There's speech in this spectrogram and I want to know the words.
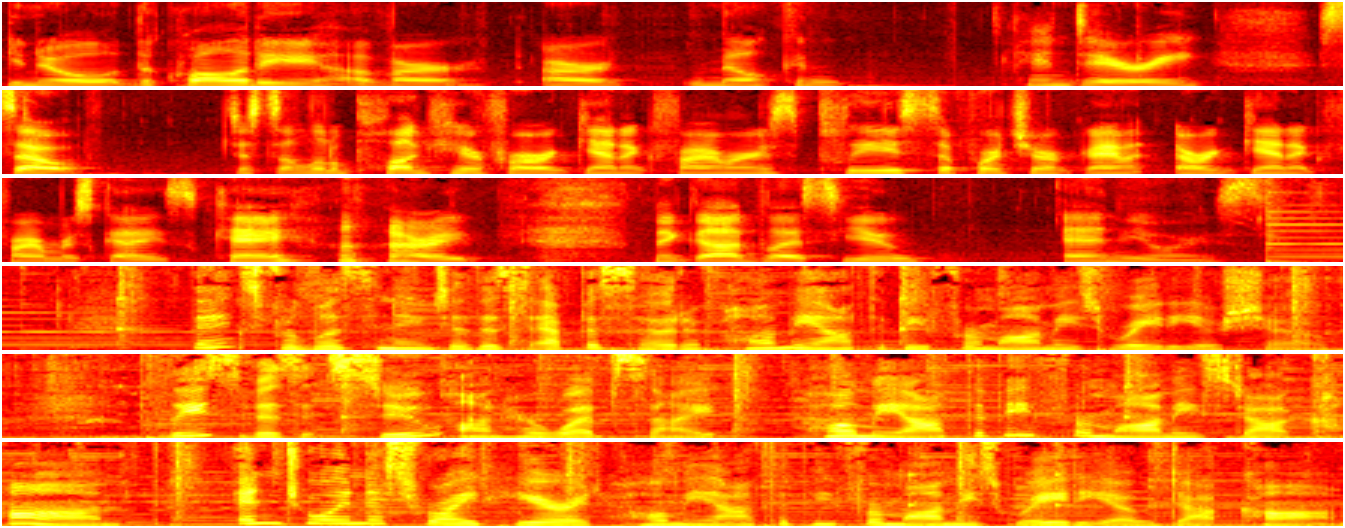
you know, the quality of our our milk and and dairy. So, just a little plug here for organic farmers. Please support your organic farmers, guys. Okay? All right. May God bless you and yours. Thanks for listening to this episode of Homeopathy for Mommies radio show. Please visit Sue on her website, homeopathyformommies.com, and join us right here at homeopathyformommiesradio.com.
